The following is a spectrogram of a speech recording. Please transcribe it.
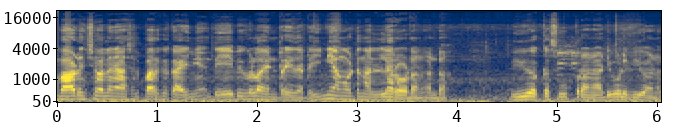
നമ്മൾ പാമ്പാടും ചോല നാഷണൽ പാർക്ക് കഴിഞ്ഞ് ദേവികുളം എന്റർ ചെയ്തിട്ട്. ഇനി അങ്ങോട്ട് നല്ല റോഡാണ് കേട്ടോ വ്യൂ ഒക്കെ സൂപ്പറാണ് അടിപൊളി വ്യൂ ആണ്.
